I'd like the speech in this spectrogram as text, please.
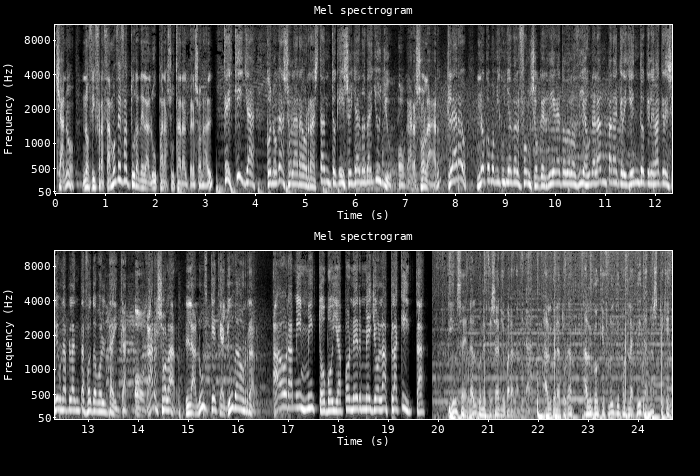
Chano, ¿nos disfrazamos de factura de la luz para asustar al personal? ¡Tequilla! Con Hogar Solar ahorras tanto que eso ya no da yuyu. ¿Hogar Solar? ¡Claro! No como mi cuñado Alfonso que riega todos los días una lámpara creyendo que le va a crecer una planta fotovoltaica. Hogar Solar, la luz que te ayuda a ahorrar. Ahora mismito voy a ponerme yo la plaquita. Piensa en algo necesario para la vida, algo natural, algo que fluye por la grita más pequeña,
